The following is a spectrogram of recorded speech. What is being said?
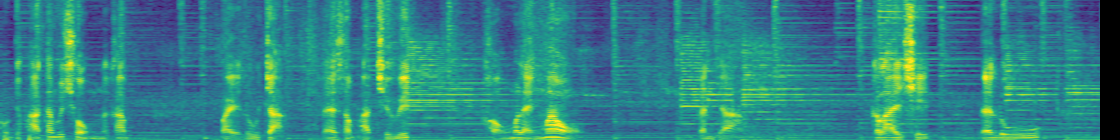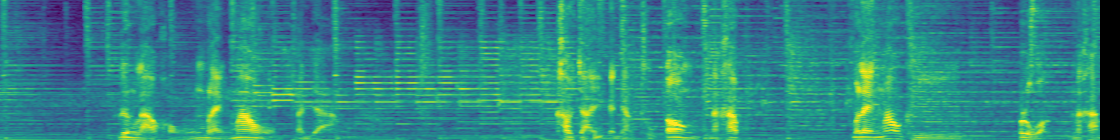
ผมจะพาท่านผู้ชมนะครับ ไปรู้จักและสัมผัสชีวิตของแมลงเม่า กันอย่างใกล้ชิดและรู้ เรื่องราวของแมลงเม่ากันอย่าง เข้าใจกันอย่างถูกต้องนะครับ แมลงเม่าคือปลวกนะครับ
